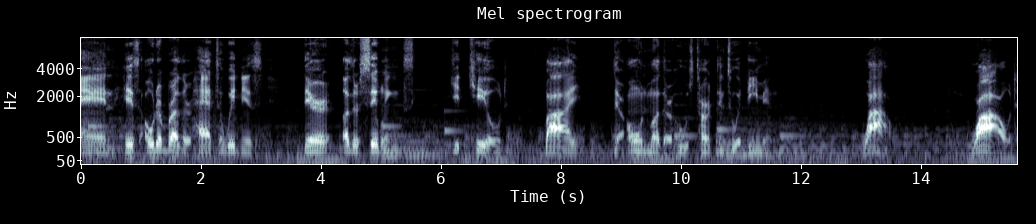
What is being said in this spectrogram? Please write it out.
and his older brother had to witness their other siblings get killed by their own mother who's turned into a demon. Wow. Wild.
